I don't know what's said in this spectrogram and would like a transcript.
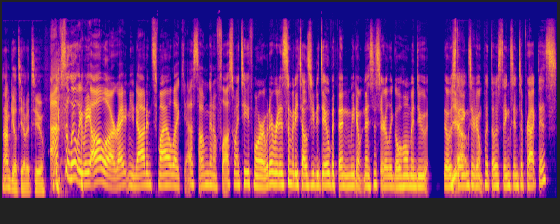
I'm guilty of it too. Absolutely. We all are, right? And you nod and smile, like, yes, I'm going to floss my teeth more, or whatever it is somebody tells you to do. But then we don't necessarily go home and do those yeah. things or don't put those things into practice.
